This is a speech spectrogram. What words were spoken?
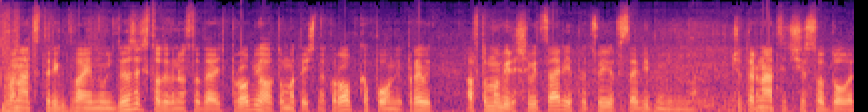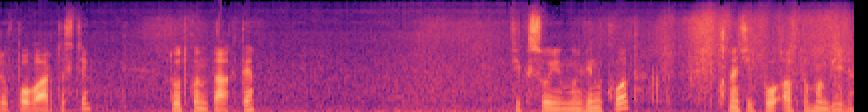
12 рік 2.0 дизель, 199 пробіг, автоматична коробка, повний привід. Автомобіль Швейцарії працює все відмінно. 14 600 доларів по вартості. Тут контакти. Фіксуємо він-код. Значить, по автомобілю.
